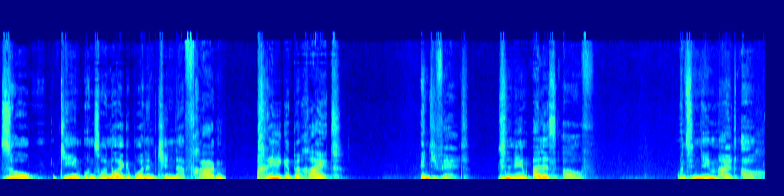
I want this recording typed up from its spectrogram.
So gehen unsere neugeborenen Kinder Fragen prägebereit in die Welt. Sie nehmen alles auf und sie nehmen halt auch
